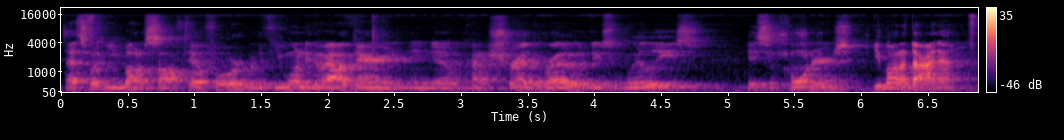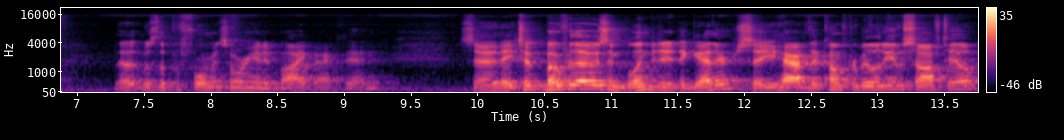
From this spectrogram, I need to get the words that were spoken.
that's what you bought a Softail for. But if you wanted to go out there and, and you know, kind of shred the road, do some wheelies, hit some corners, you bought a Dyna. That was the performance-oriented bike back then. So they took both of those and blended it together. So you have the comfortability of a Softail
